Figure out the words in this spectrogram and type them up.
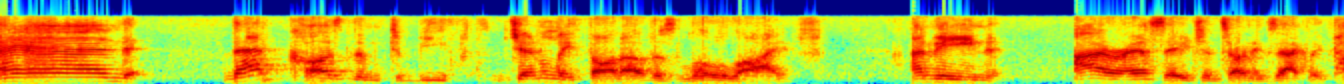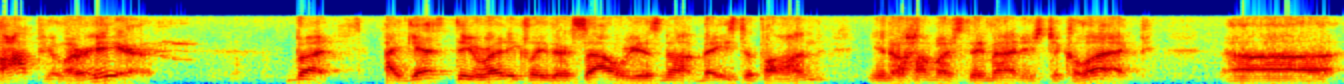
And that caused them to be generally thought of as low life. I mean, IRS agents aren't exactly popular here. But I guess theoretically their salary is not based upon, you know, how much they manage to collect. Uh,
